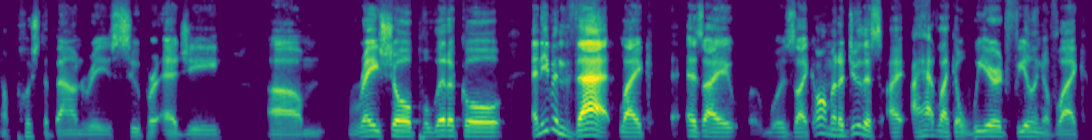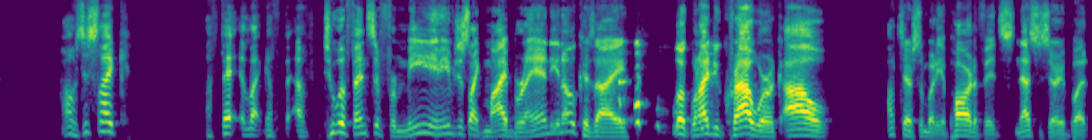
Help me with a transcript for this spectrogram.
you know, push the boundaries, super edgy, um, racial, political, and even that. Like as I was like, oh, I'm gonna do this. I I had like a weird feeling of like, oh, is this like like a, a- too offensive for me and even just like my brand, you know? Because I look when I do crowd work, I'll I'll tear somebody apart if it's necessary. But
